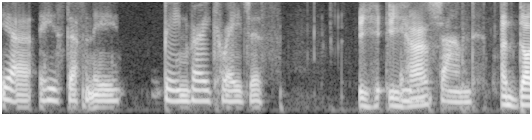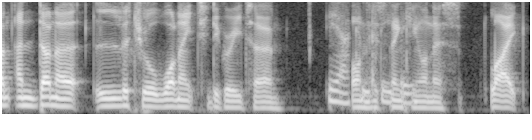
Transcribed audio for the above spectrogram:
yeah, he's definitely been very courageous he, he has stand. and done and done a literal 180 degree turn Yeah, on his thinking on this, like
